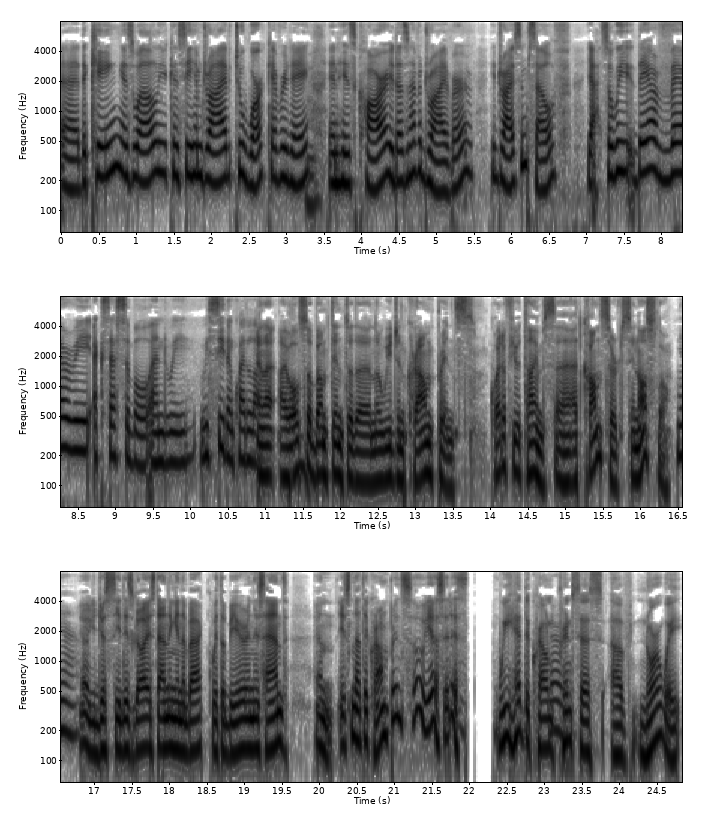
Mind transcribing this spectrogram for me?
Uh, the king as well. You can see him drive to work every day Mm. in his car. He doesn't have a driver. He drives himself. Yeah, so we they are very accessible, and we we see them quite a lot. And I, I've also bumped into the Norwegian crown prince quite a few times uh, at concerts in Oslo. yeah. Yeah, you just see this guy standing in the back with a beer in his hand. And isn't that the crown prince? Oh, yes, it is. We had the crown Very. princess of Norway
